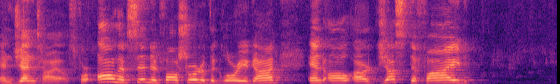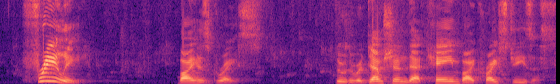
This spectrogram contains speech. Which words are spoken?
and Gentiles. For all have sinned and fall short of the glory of God, and all are justified freely by his grace through the redemption that came by Christ Jesus.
